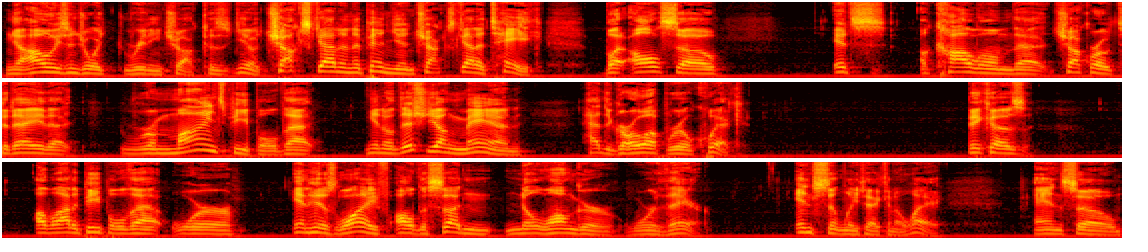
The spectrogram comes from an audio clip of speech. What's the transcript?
you know, I always enjoy reading Chuck because you know Chuck's got an opinion, Chuck's got a take, but also it's a column that Chuck wrote today that reminds people that you know this young man had to grow up real quick because a lot of people that were in his life all of a sudden no longer were there, instantly taken away, and so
